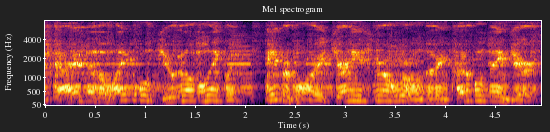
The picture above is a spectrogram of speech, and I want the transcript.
Disguised as a likable juvenile delinquent, Paperboy journeys through a world of incredible danger.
